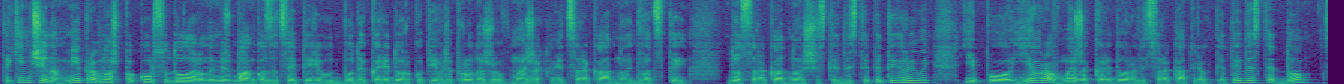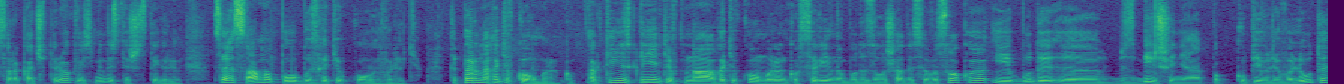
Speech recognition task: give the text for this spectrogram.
Таким чином, мій прогноз по курсу долара на міжбанку за цей період буде коридор купівлі-продажу в межах від 41,20 до 41,65 гривень, і по євро в межах коридору від 43,50 до 44,86 гривень. Це саме по безготівковій валюті. Тепер на готівковому ринку. Активність клієнтів на готівковому ринку все рівно буде залишатися високою і буде е, збільшення купівлі валюти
